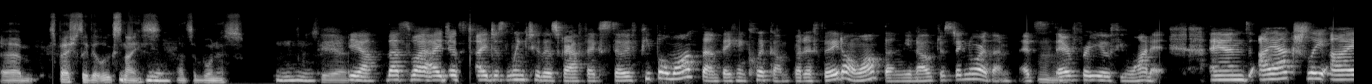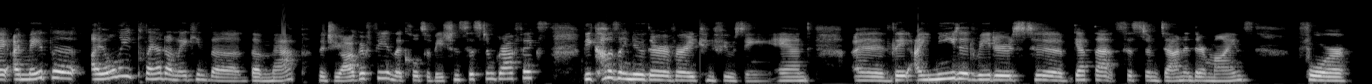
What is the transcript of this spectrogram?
um, especially if it looks nice. Mm-hmm. That's a bonus. Mm-hmm. Yeah. yeah, that's why I just I just link to those graphics. So if people want them, they can click them. But if they don't want them, you know, just ignore them. It's mm-hmm. there for you if you want it. And I actually I I made the I only planned on making the the map, the geography, and the cultivation system graphics because I knew they were very confusing and uh, they I needed readers to get that system down in their minds for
